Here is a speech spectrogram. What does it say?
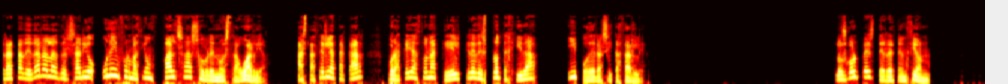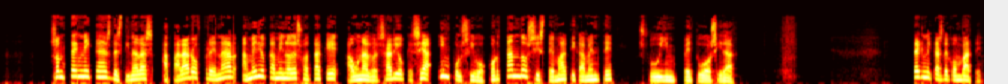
trata de dar al adversario una información falsa sobre nuestra guardia, hasta hacerle atacar por aquella zona que él cree desprotegida y poder así cazarle. Los golpes de retención. Son técnicas destinadas a parar o frenar a medio camino de su ataque a un adversario que sea impulsivo, cortando sistemáticamente su impetuosidad. Técnicas de combate.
